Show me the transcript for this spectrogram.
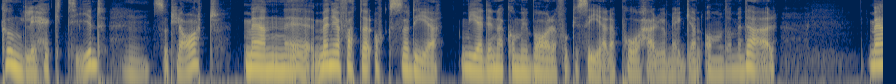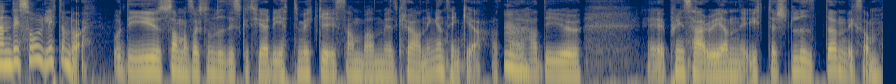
kunglig högtid, såklart. Men, eh, men jag fattar också det. Medierna kommer ju bara fokusera på Harry och Meghan om de är där. Men det är sorgligt ändå. Och det är ju samma sak som vi diskuterade jättemycket i samband med kröningen tänker jag. Att där Mm. hade ju prins Harry en ytterst liten liksom,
